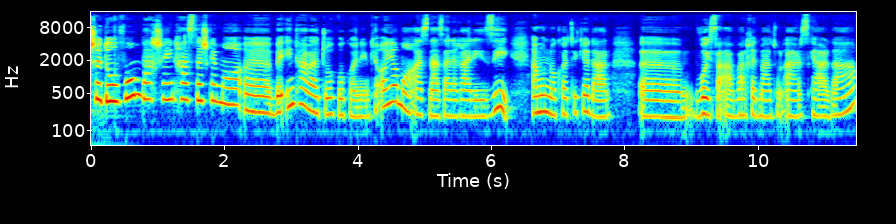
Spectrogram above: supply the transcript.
بخش دوم بخش این هستش که ما به این توجه بکنیم که آیا ما از نظر غریزی همون نکاتی که در ویس اول خدمتون ارز کردم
